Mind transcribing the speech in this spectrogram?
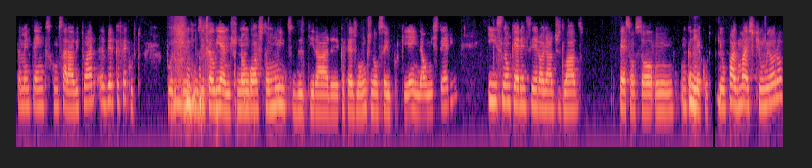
também têm que se começar a habituar a beber café curto. Porque os italianos não gostam muito de tirar eh, cafés longos, não sei o porquê, ainda é um mistério. E se não querem ser olhados de lado, peçam só um, um café curto. Eu pago mais que um euro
